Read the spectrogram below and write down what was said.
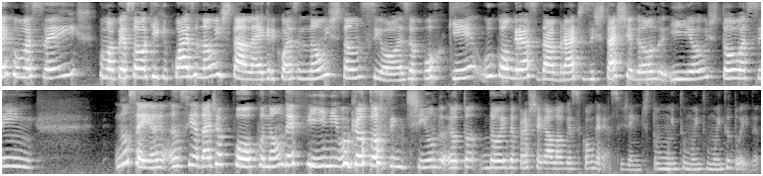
bem com vocês? Uma pessoa aqui que quase não está alegre, quase não está ansiosa, porque o congresso da Abrates está chegando e eu estou assim. Não sei, a ansiedade é pouco, não define o que eu tô sentindo. Eu tô doida para chegar logo esse congresso, gente. Tô muito, muito, muito doida.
